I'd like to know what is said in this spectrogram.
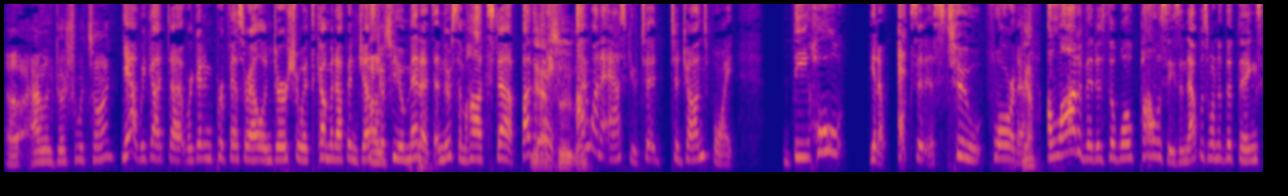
uh, Alan Dershowitz on. Yeah, we got uh, we're getting Professor Alan Dershowitz coming up in just Oh, a few minutes, and there's some hot stuff. By the Yeah, way, absolutely. I want to ask you to to John's point, the whole you know, exodus to Florida. Yeah. A lot of it is the woke policies. And that was one of the things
